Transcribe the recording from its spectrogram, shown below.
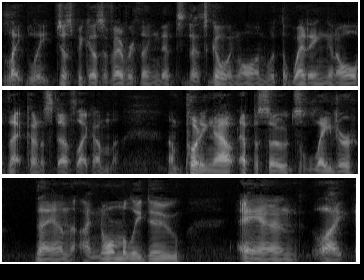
lately just because of everything that's that's going on with the wedding and all of that kind of stuff. Like I'm I'm putting out episodes later than I normally do, and like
